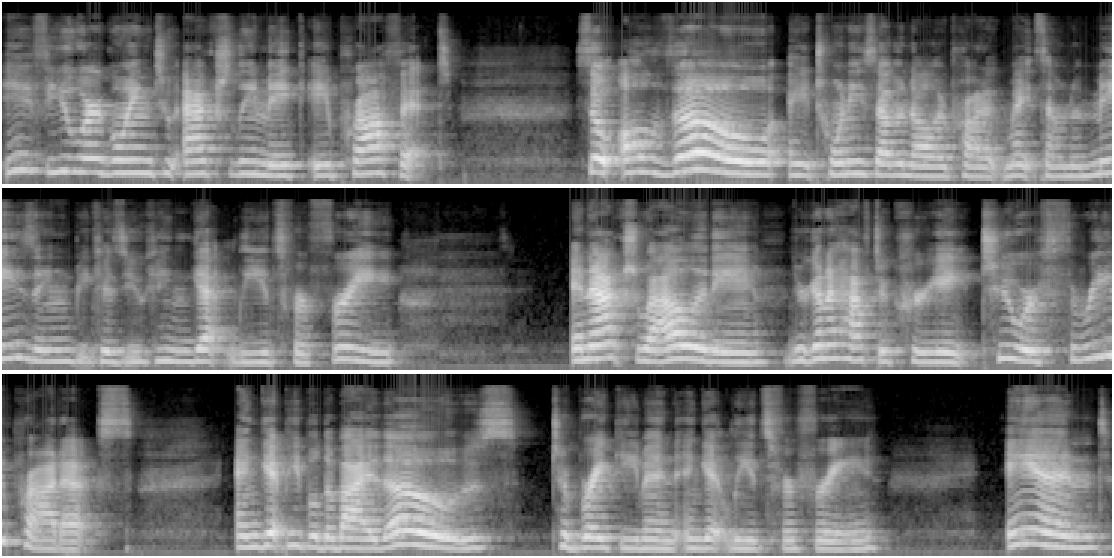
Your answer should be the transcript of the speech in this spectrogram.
if you are going to actually make a profit. So, although a $27 product might sound amazing because you can get leads for free, in actuality, you're going to have to create two or three products and get people to buy those to break even and get leads for free. And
